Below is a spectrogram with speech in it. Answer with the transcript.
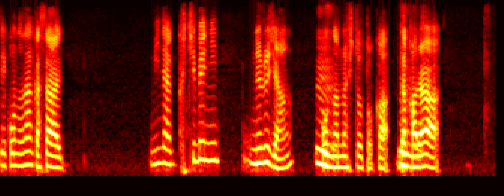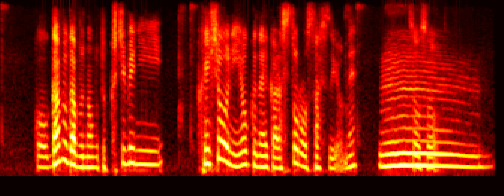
う。で、このなんかさ、みんな口紅塗るじゃん？女の人とか。だから、こう、ガブガブ飲むと口紅、化粧に良くないからストロー刺すよね。うーん。そうそううん。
